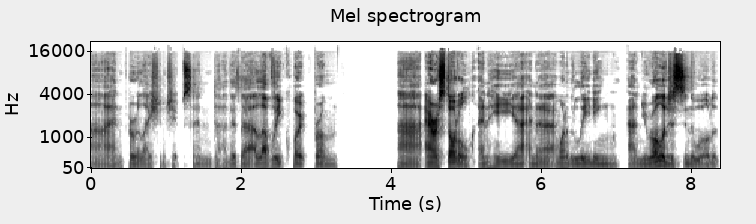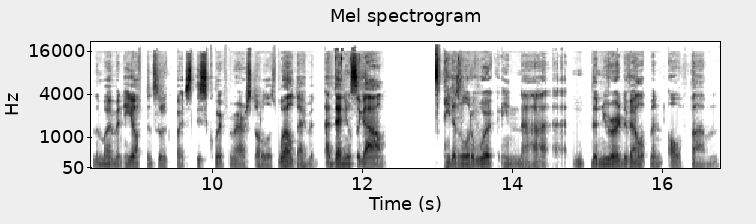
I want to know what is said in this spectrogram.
uh, and for relationships. And uh, there's a, a, lovely quote from uh, Aristotle, and he uh, and uh, one of the leading uh, neurologists in the world at the moment. He often sort of quotes this quote from Aristotle as well. David Daniel Siegel. He does a lot of work in the neurodevelopment of um,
